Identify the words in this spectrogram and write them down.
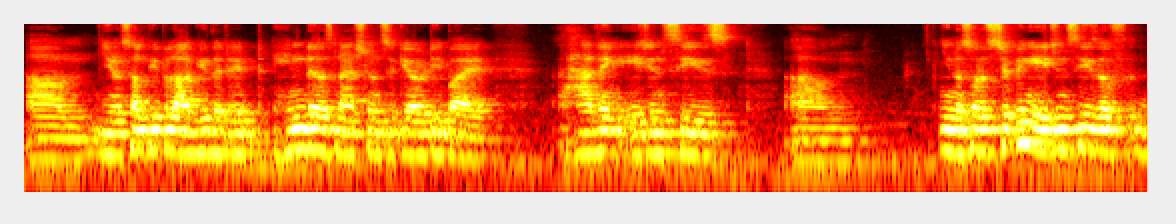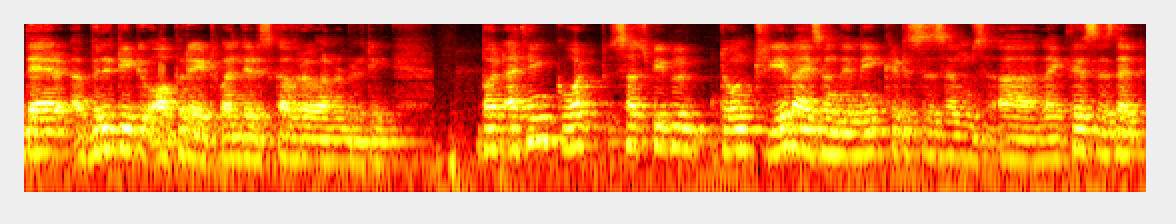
um, you know some people argue that it hinders national security by having agencies, um, you know, sort of stripping agencies of their ability to operate when they discover a vulnerability. But I think what such people don't realize when they make criticisms uh, like this is that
